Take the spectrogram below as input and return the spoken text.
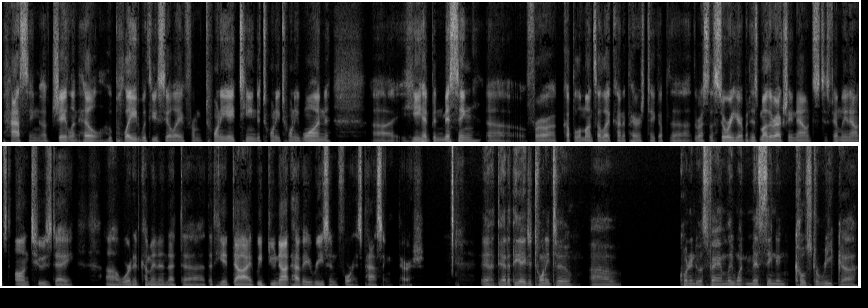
passing of Jalen Hill, who played with UCLA from 2018 to 2021. Uh, he had been missing uh, for a couple of months. I'll let kind of Parrish take up the, the rest of the story here, but his mother actually announced, his family announced on Tuesday uh, word had come in and that uh, that he had died. We do not have a reason for his passing. Parrish. Yeah, dead at the age of 22. Uh, according to his family, went missing in Costa Rica.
